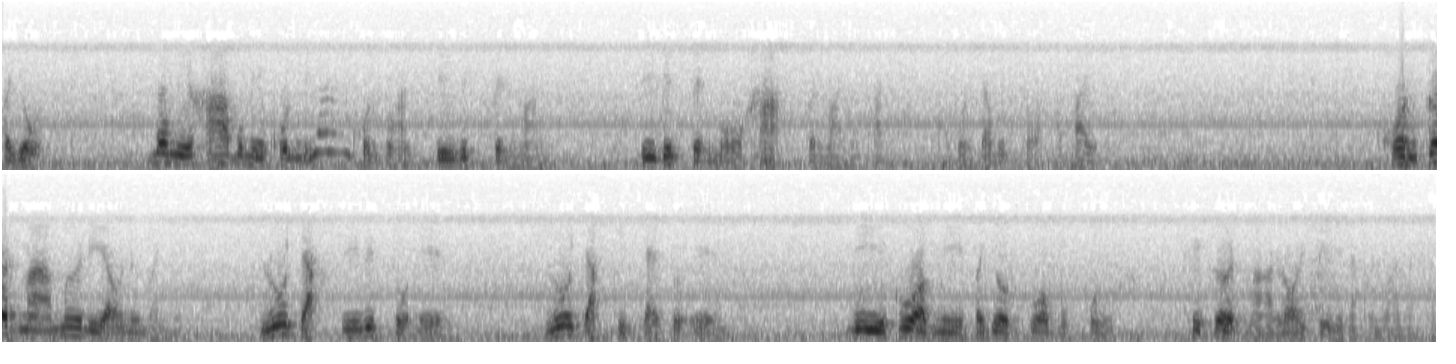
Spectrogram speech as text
ประโยชน์บ่มีค่าบ่มีคนไม่ยั่งคนทุกท่านชีวิตเป็นมันชีวิตเป็นโมฆะเป็นวายต่างๆพระพุทธเจ้าบุตรสอนเข้าไป คนเกิดมามือเดียวนึงวันนี้ รู้จักชีวิตตัวเอง รู้จักจิตใจตัวเอง ดีกว่ามีประโยชน์กว่าบุคคลที่เกิดมาร้อยปีนะคุณว่านะครับ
